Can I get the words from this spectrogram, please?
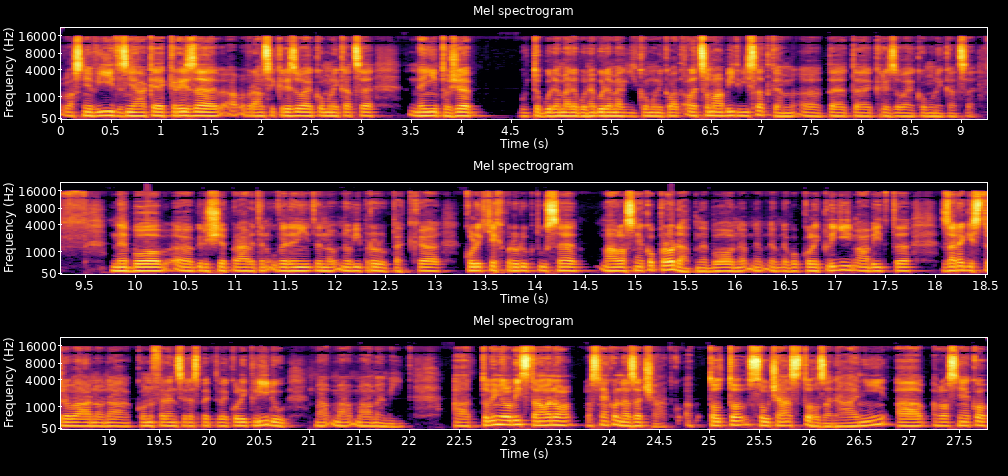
vlastně výjít z nějaké krize a v rámci krizové komunikace není to, že buď to budeme nebo nebudeme jí komunikovat, ale co má být výsledkem té, té krizové komunikace nebo eh, když je právě ten uvedený ten no, nový produkt, tak eh, kolik těch produktů se má vlastně jako prodat, nebo, ne, ne, nebo kolik lidí má být eh, zaregistrováno na konferenci, respektive kolik lídů má, má, máme mít. A to by mělo být stanoveno vlastně jako na začátku. A to, to součást toho zadání a vlastně jako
